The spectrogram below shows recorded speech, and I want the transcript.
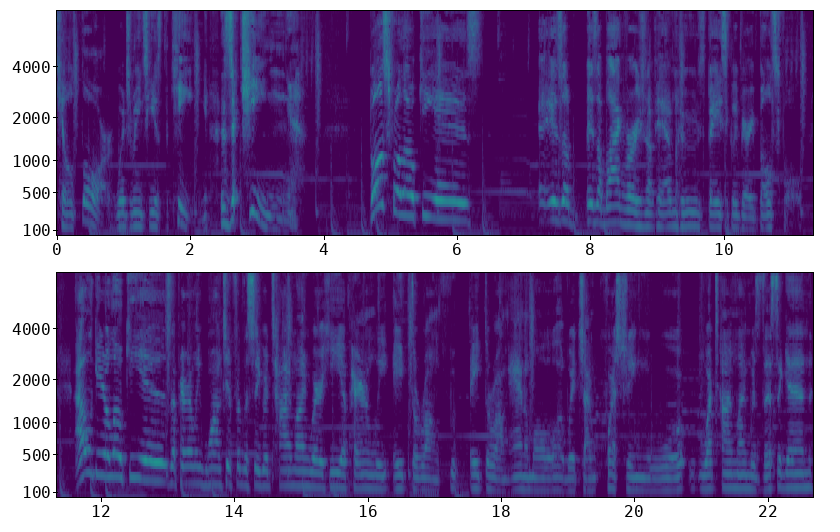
killed Thor, which means he is the king. The king. Boastful Loki is is a is a black version of him who's basically very boastful. Alligator Loki is apparently wanted for the sacred timeline where he apparently ate the wrong food, ate the wrong animal, which I'm questioning wh- what timeline was this again.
